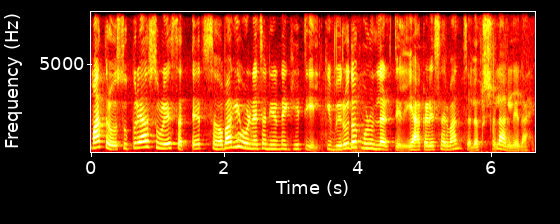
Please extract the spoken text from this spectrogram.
मात्र सुप्रिया सुळे सत्तेत सहभागी होण्याचा निर्णय घेतील की विरोधक म्हणून लढतील याकडे सर्वांचं लक्ष लागलेलं आहे.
